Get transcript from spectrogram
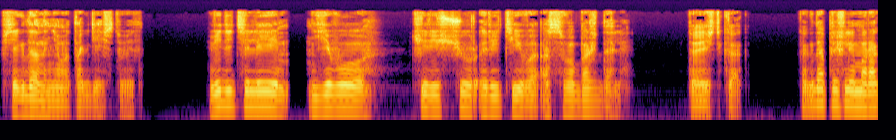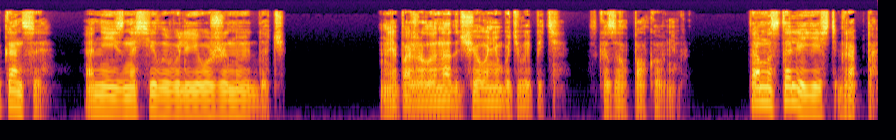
всегда на него так действует. Видите ли, его чересчур ретиво освобождали. То есть как? Когда пришли марокканцы, они изнасиловали его жену и дочь. «Мне, пожалуй, надо чего-нибудь выпить», — сказал полковник. «Там на столе есть граппа».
